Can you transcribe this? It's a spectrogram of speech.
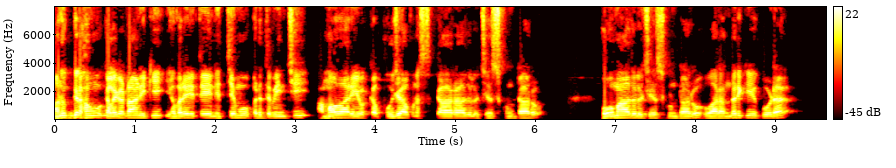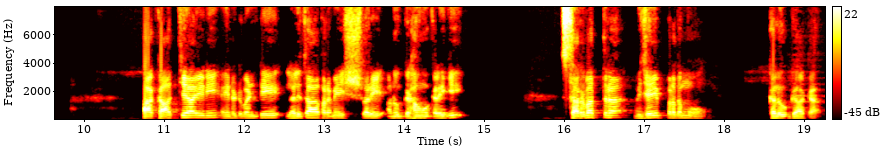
అనుగ్రహం కలగడానికి ఎవరైతే నిత్యము పరితవించి అమ్మవారి యొక్క పూజా పునస్కారాదులు చేసుకుంటారో హోమాదులు చేసుకుంటారో వారందరికీ కూడా ఆ కాత్యాయిని అయినటువంటి లలితా పరమేశ్వరి అనుగ్రహము కలిగి సర్వత్ర విజయప్రదము కలుగుగాక.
